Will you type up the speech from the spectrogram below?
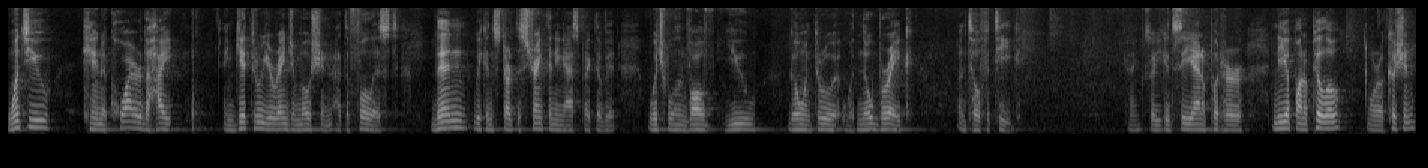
Once you can acquire the height and get through your range of motion at the fullest, then we can start the strengthening aspect of it, which will involve you going through it with no break until fatigue. Okay, so you can see Anna put her knee up on a pillow or a cushion.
